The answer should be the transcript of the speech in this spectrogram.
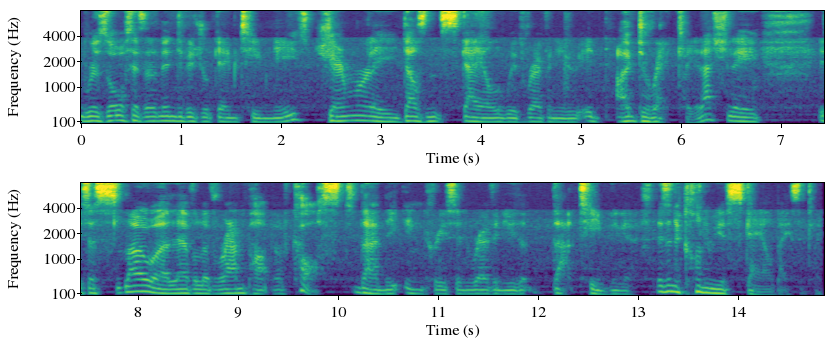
resources that an individual game team needs generally doesn't scale with revenue uh, directly. It actually it's a slower level of ramp up of cost than the increase in revenue that that team can get. There's an economy of scale, basically.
